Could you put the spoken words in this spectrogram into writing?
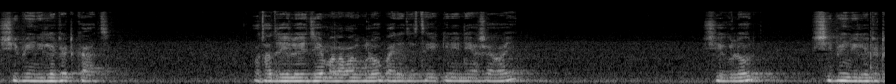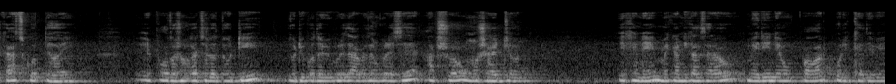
শিপিং রিলেটেড কাজ। অর্থাৎ রেলওয়ে যে মালামালগুলো বাইরের দেশ থেকে কিনে নিয়ে আসা হয়, সেগুলোর শিপিং রিলেটেড কাজ করতে হয়। এর পদ সংখ্যা ছিল দুটি। দুটি পদের বিপরীতে আবেদন করেছে আটশো উনষাট জন। এখানে মেকানিক্যাল ছাড়াও মেরিন এবং পাওয়ার পরীক্ষা দেবে।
